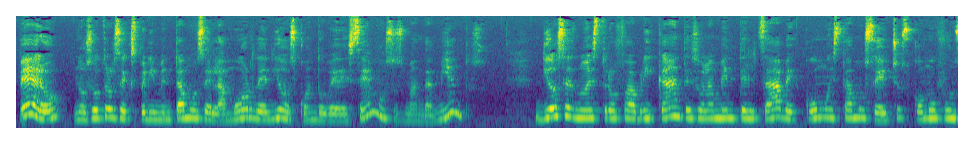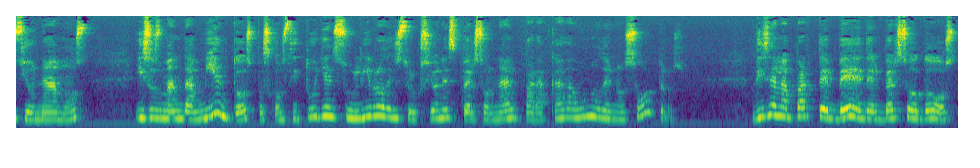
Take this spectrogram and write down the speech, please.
Pero nosotros experimentamos el amor de Dios cuando obedecemos sus mandamientos. Dios es nuestro fabricante, solamente Él sabe cómo estamos hechos, cómo funcionamos, y sus mandamientos pues constituyen su libro de instrucciones personal para cada uno de nosotros. Dice en la parte B del verso 2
